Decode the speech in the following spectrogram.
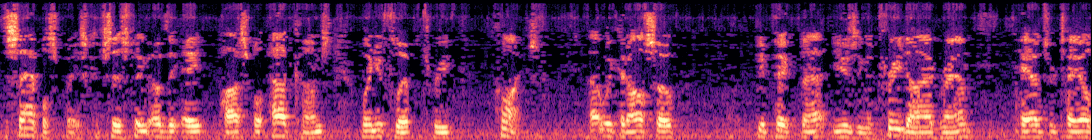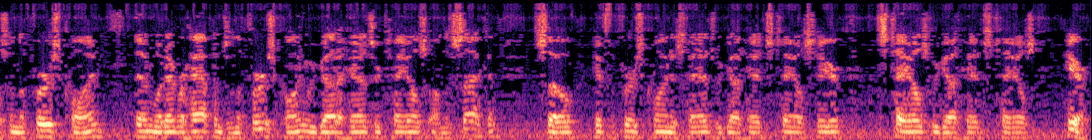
the sample space consisting of the eight possible outcomes when you flip three coins. Uh, we could also depict that using a tree diagram heads or tails on the first coin. Then whatever happens in the first coin, we've got a heads or tails on the second. So if the first coin is heads, we've got heads, tails here. If it's tails, we got heads, tails here.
